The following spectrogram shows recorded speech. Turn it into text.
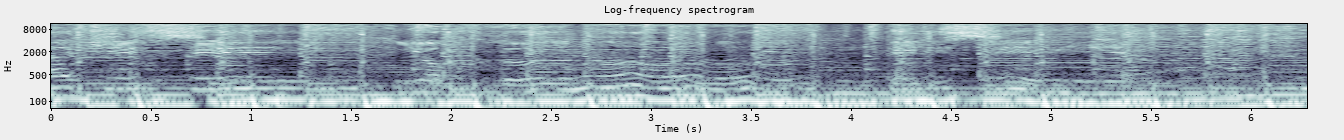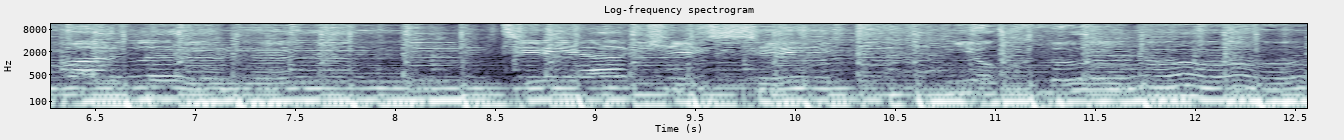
Tiryakisi Yokluğunun delisiyim. Varlığının tiryakisi Yokluğunun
